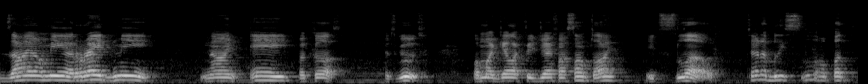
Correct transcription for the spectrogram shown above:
Xiaomi Redmi 9A because it's good. But my Galaxy J5 sometimes it's slow. Terribly slow, but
